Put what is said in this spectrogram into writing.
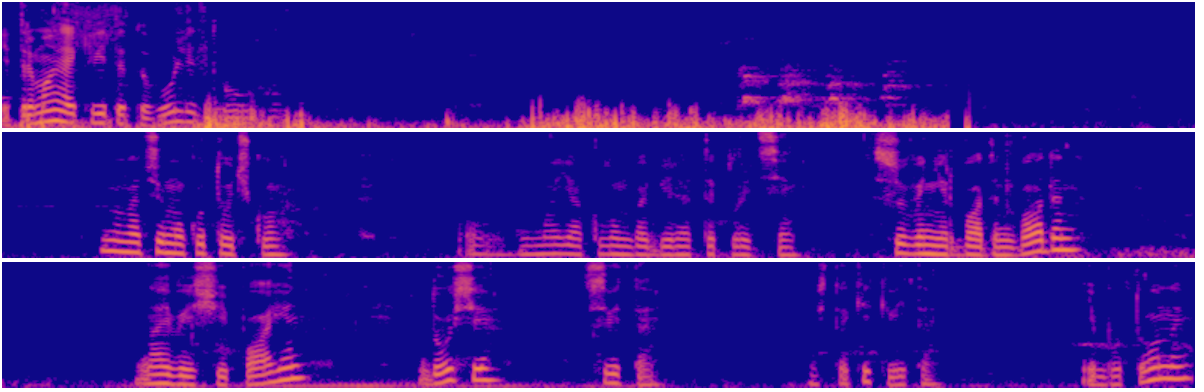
І тримає квіти доволі довго. Ну, на цьому куточку е, моя клумба біля теплиці. Сувенір Баден-Баден. Найвищий пагін. Досі цвіте. Ось такі квіти. І бутони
